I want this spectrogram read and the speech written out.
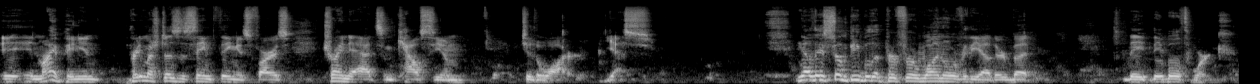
in my opinion, pretty much does the same thing as far as trying to add some calcium to the water. Yes. Now, there's some people that prefer one over the other, but they, they both work.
